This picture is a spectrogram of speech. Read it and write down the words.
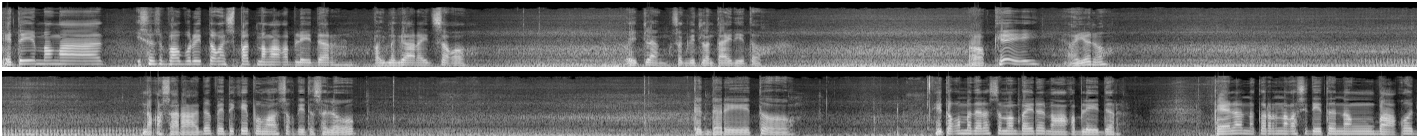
Ito yung mga isa sa paborito kong spot mga ka-blader pag nagra-rides ako. Wait lang, saglit lang tayo dito. Okay, ayun oh. Nakasarado, pwede kayo pumasok dito sa loob. Ganda rito oh. Ito ko madalas sumambay nun mga ka-blader. Kaya lang nagkaroon na kasi dito ng bakod,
